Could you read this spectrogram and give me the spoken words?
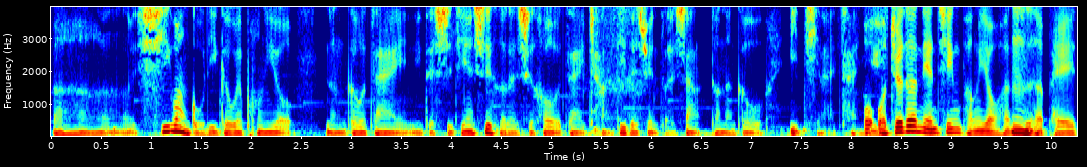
呃，希望鼓励各位朋友能够在你的时间适合的时候，在场地的选择上都能够一起来参与。我我觉得年轻朋友很适合陪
